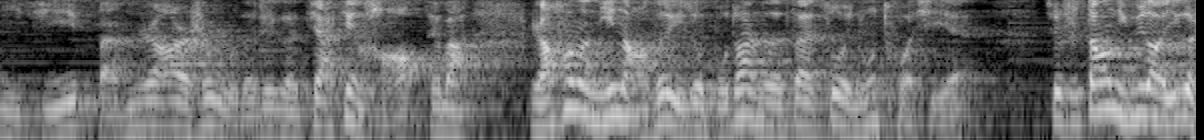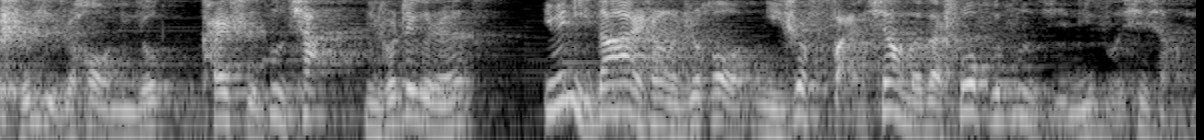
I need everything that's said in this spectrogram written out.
以及百分之二十五的这个家境好，对吧？然后呢，你脑子里就不断的在做一种妥协，就是当你遇到一个实体之后，你就开始自洽，你说这个人，因为你一旦爱上了之后，你是反向的在说服自己，你仔细想想。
